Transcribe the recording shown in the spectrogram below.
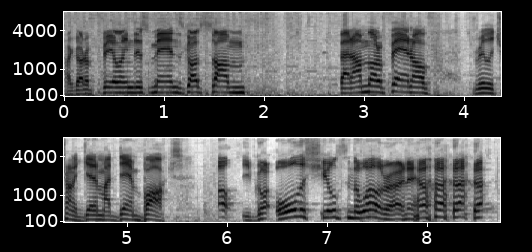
I got a feeling this man's got some that I'm not a fan of. He's really trying to get in my damn box. Oh, you've got all the shields in the world right now.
